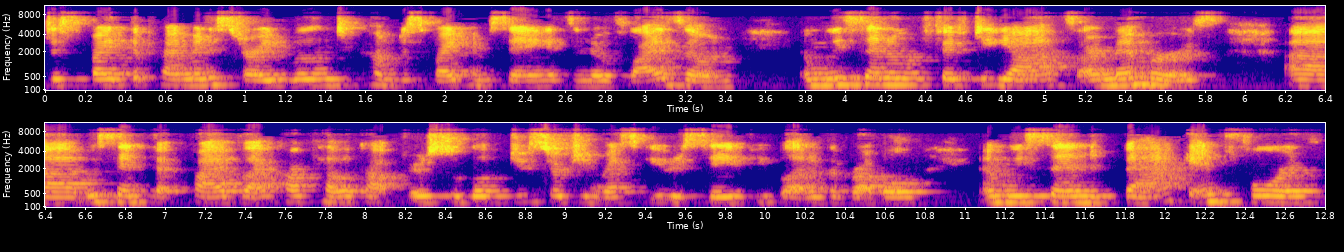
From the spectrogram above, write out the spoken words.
despite the prime minister? Are you willing to come despite him saying it's a no fly zone? And we sent over 50 yachts, our members. Uh, we sent five Black Hawk helicopters to look, do search and rescue to save people out of the rubble. And we send back and forth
